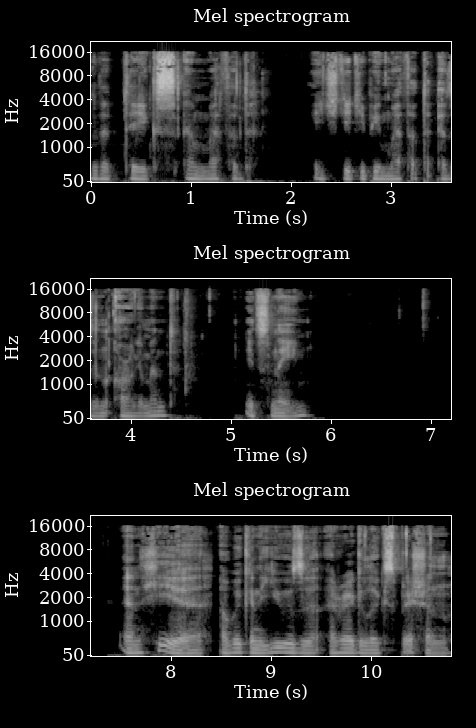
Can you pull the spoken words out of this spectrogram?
that takes a method http method as an argument, its name. And here uh, we can use a regular expression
